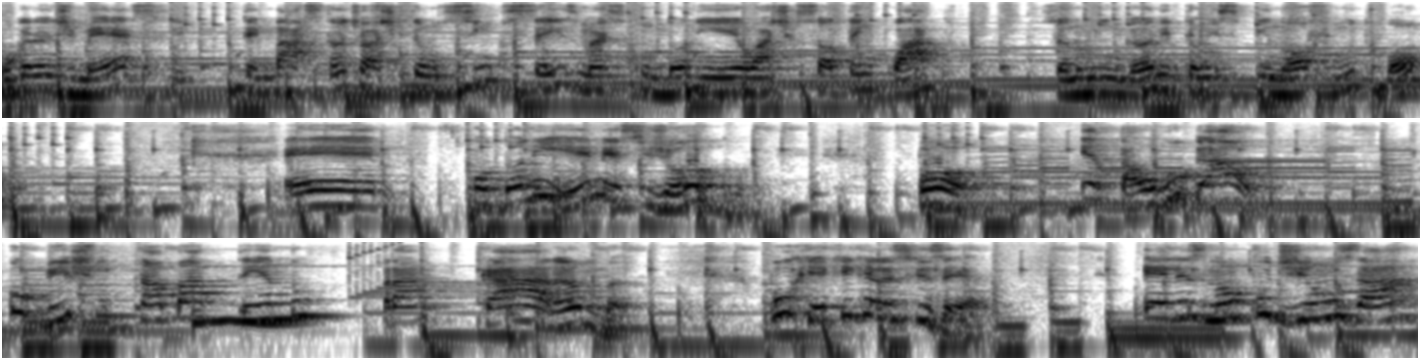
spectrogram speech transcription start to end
o Grande Mestre, tem bastante, eu acho que tem uns 5, 6, mas com Donnie eu acho que só tem 4 se eu não me engano, e tem um spin-off muito bom. É, o Donnie nesse jogo, pô, tá o Rugal. O bicho tá batendo pra caramba. Por quê? O que, que eles fizeram? Eles não podiam usar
